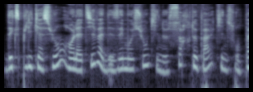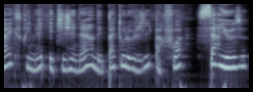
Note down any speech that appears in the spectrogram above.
d'explications relatives à des émotions qui ne sortent pas, qui ne sont pas exprimées et qui génèrent des pathologies parfois sérieuses.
